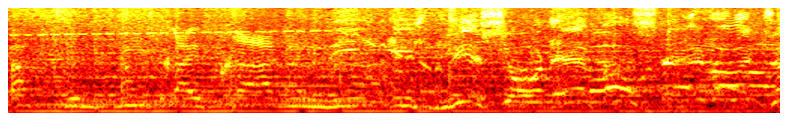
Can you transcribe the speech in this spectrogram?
Was sind die drei Fragen, die ich dir schon immer stellen wollte?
